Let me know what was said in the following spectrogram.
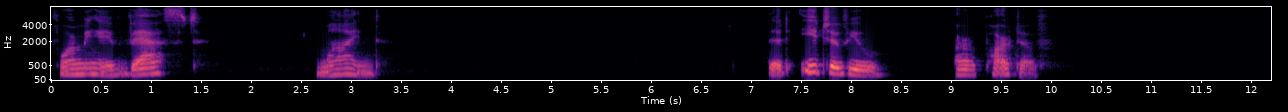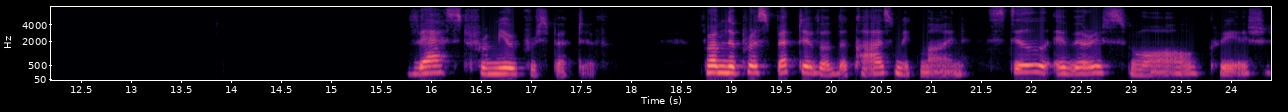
forming a vast mind. That each of you are a part of. Vast from your perspective. From the perspective of the cosmic mind, still a very small creation.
